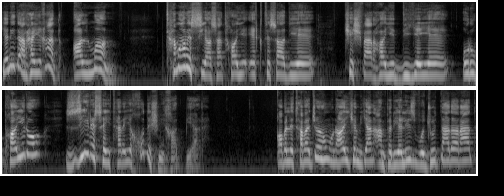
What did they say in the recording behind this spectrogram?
یعنی در حقیقت آلمان تمام سیاست های اقتصادی کشورهای دیگه اروپایی رو زیر سیطره خودش می‌خواد بیاره. قابل توجه اونهایی که میگن امپریالیزم وجود ندارد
